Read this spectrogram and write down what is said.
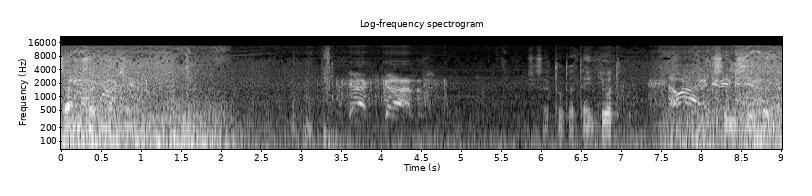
Сами загнемся. Как скажешь! Сейчас оттуда отойдет. Давай, их интеллектом!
